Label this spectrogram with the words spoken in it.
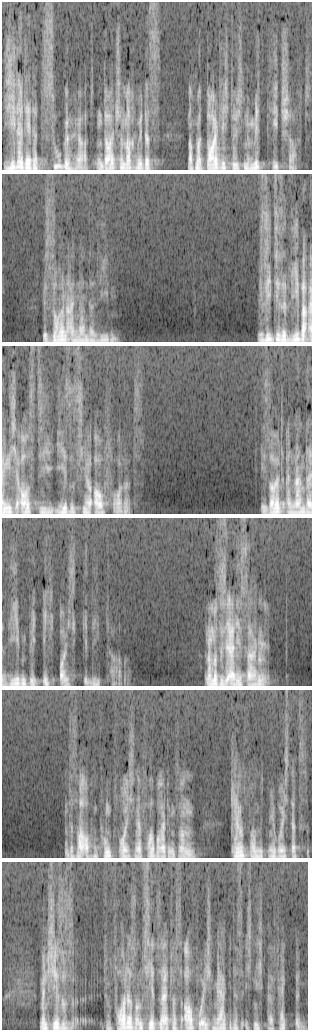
Jeder, der dazugehört. Im Deutschen machen wir das nochmal deutlich durch eine Mitgliedschaft. Wir sollen einander lieben. Wie sieht diese Liebe eigentlich aus, die Jesus hier auffordert? Ihr sollt einander lieben, wie ich euch geliebt habe. Und da muss ich ehrlich sagen, und das war auch ein Punkt, wo ich in der Vorbereitung so ein Kämpfer mit mir, wo ich dachte, Mensch Jesus, du forderst uns hier zu etwas auf, wo ich merke, dass ich nicht perfekt bin.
